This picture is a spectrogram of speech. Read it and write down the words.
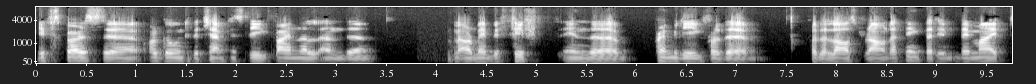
If Spurs uh, are going to the Champions League final and uh, are maybe fifth in the Premier League for the for the last round, I think that it, they might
